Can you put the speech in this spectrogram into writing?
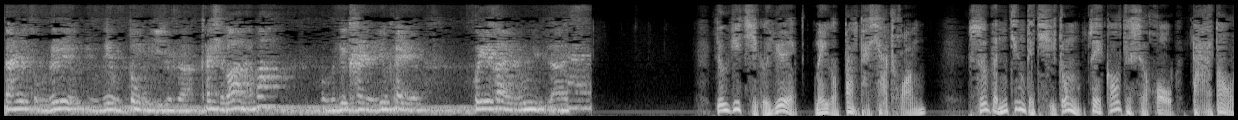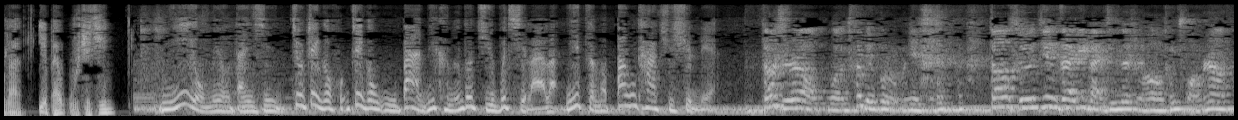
但是总是有有那种动力，就是开始吧，来吧，我们就开始又开始挥汗如雨了。由于几个月没有办法下床。隋文静的体重最高的时候达到了一百五十斤。你有没有担心？就这个这个舞伴，你可能都举不起来了，你怎么帮他去训练？当时啊，我特别不容易。当隋文静在一百斤的时候，从床上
